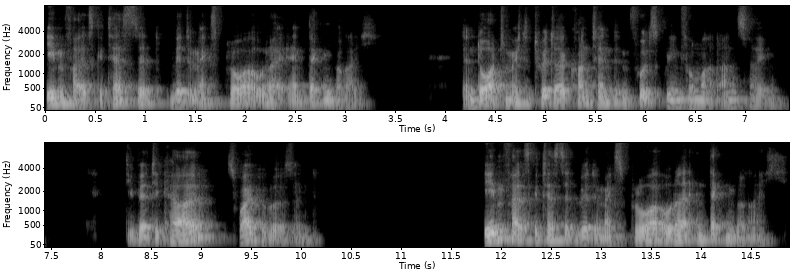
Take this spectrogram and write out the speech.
Ebenfalls getestet wird im Explore- oder Entdecken-Bereich. Denn dort möchte Twitter Content im Fullscreen-Format anzeigen, die vertikal swipeable sind. Ebenfalls getestet wird im Explore- oder Entdecken-Bereich,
